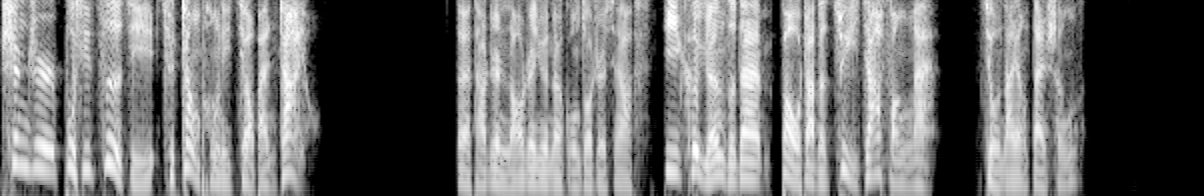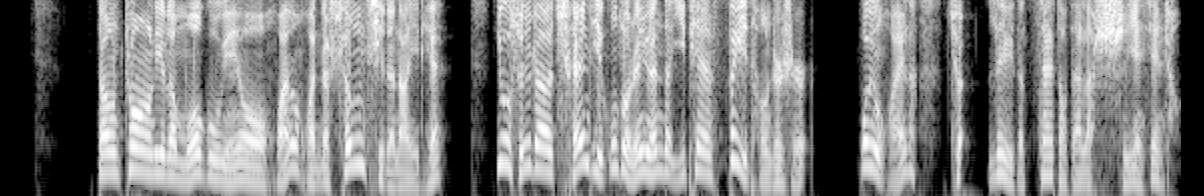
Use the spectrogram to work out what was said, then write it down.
甚至不惜自己去帐篷里搅拌炸药。在他任劳任怨的工作之下，第一颗原子弹爆炸的最佳方案就那样诞生了。当壮丽的蘑菇云又缓缓的升起的那一天，又随着全体工作人员的一片沸腾之时，郭永怀呢，却累得栽倒在了实验现场。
